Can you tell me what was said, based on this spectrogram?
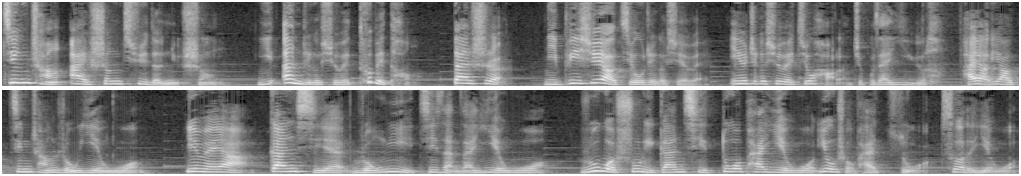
经常爱生气的女生一按这个穴位特别疼，但是你必须要灸这个穴位，因为这个穴位灸好了就不再抑郁了。还要要经常揉腋窝，因为啊肝邪容易积攒在腋窝。如果梳理肝气，多拍腋窝，右手拍左侧的腋窝，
